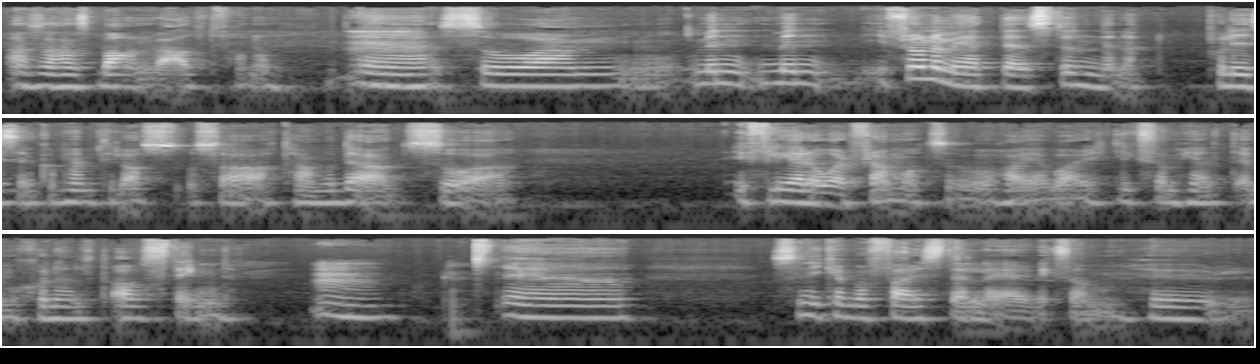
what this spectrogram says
alltså hans barn var allt för honom. Eh, så, mm, men, men från och med den stunden att polisen kom hem till oss och sa att han var död så i flera år framåt så har jag varit liksom helt emotionellt avstängd. Mm. Eh, så ni kan bara föreställa er liksom hur,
